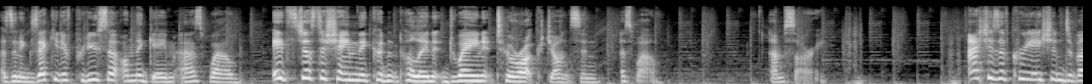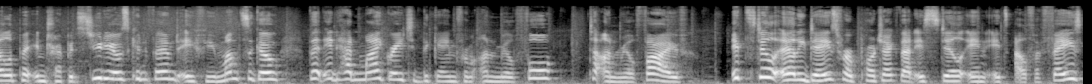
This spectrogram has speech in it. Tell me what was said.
as an executive producer on the game as well. It's just a shame they couldn't pull in Dwayne The Rock Johnson as well. I'm sorry. Ashes of Creation developer Intrepid Studios confirmed a few months ago that it had migrated the game from Unreal 4 to Unreal 5. It's still early days for a project that is still in its alpha phase,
